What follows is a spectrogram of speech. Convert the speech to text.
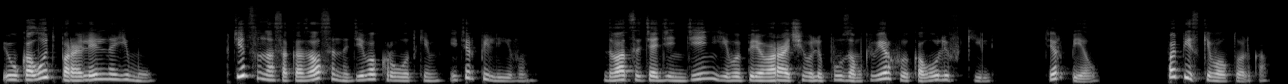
и уколоть параллельно ему. Птиц у нас оказался на диво кротким и терпеливым. Двадцать один день его переворачивали пузом кверху и кололи в киль. Терпел. Попискивал только.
